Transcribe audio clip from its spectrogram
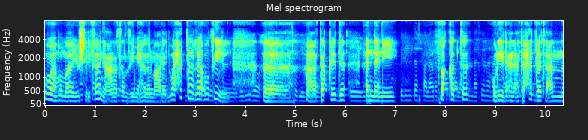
وهما يشرفان على تنظيم هذا المعرض. وحتى لا أطيل أعتقد أنني فقط أريد أن أتحدث عن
